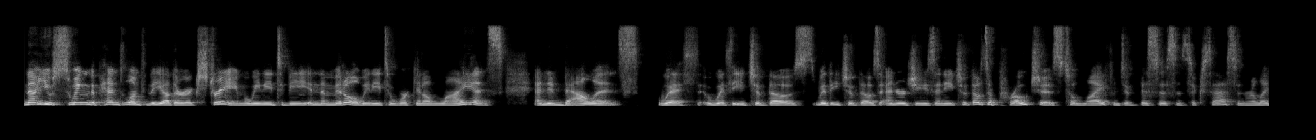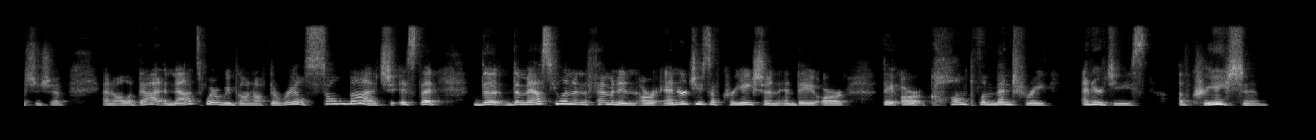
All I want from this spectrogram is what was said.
now you swing the pendulum to the other extreme. We need to be in the middle. We need to work in alliance and in balance with with each of those with each of those energies and each of those approaches to life and to business and success and relationship and all of that. And that's where we've gone off the rails so much is that the the masculine and the feminine are energies of creation and they are they are complementary energies of creation.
